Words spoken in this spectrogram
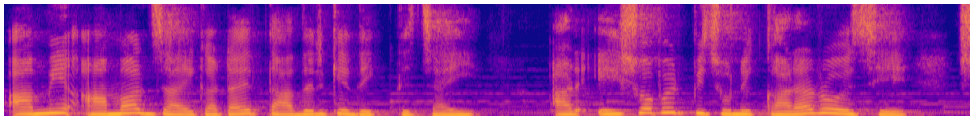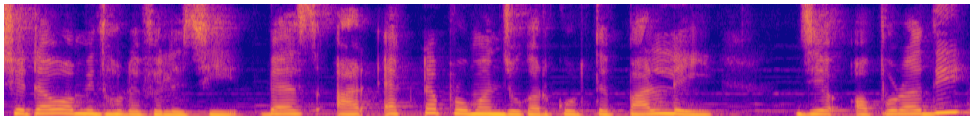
আমি আমার জায়গাটায় তাদেরকে দেখতে চাই। আর এইসবের পিছনে কারা রয়েছে, সেটাও আমি ধরে ফেলেছি। ব্যাস, আর একটা প্রমাণ জোগাড় করতে পারলেই যে অপরাধী,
